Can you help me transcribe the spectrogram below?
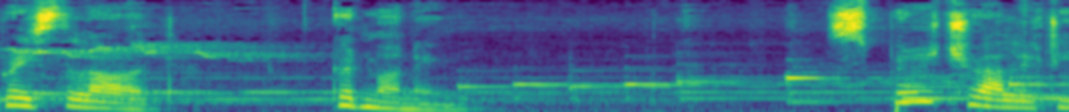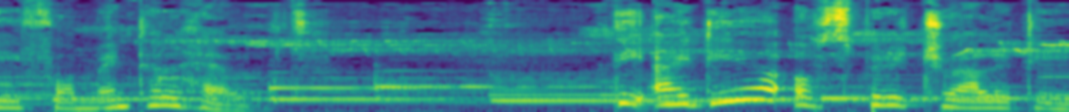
Praise the Lord. Good morning. Spirituality for mental health. The idea of spirituality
